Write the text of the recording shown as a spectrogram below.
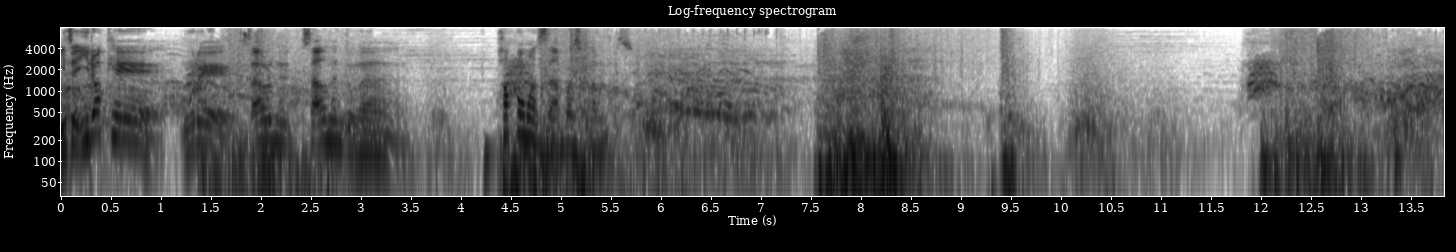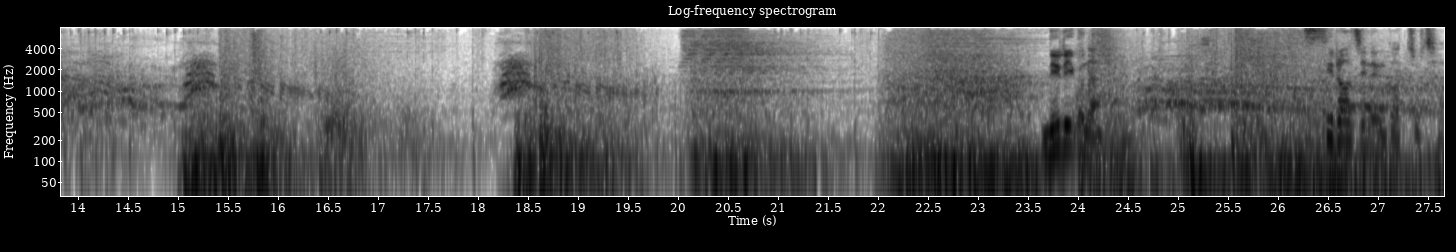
이제 이렇게 오래 싸우는, 싸우는 동안 퍼포먼스 한 번씩 하면 되지. 느리구나. 쓰러지는 것조차.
